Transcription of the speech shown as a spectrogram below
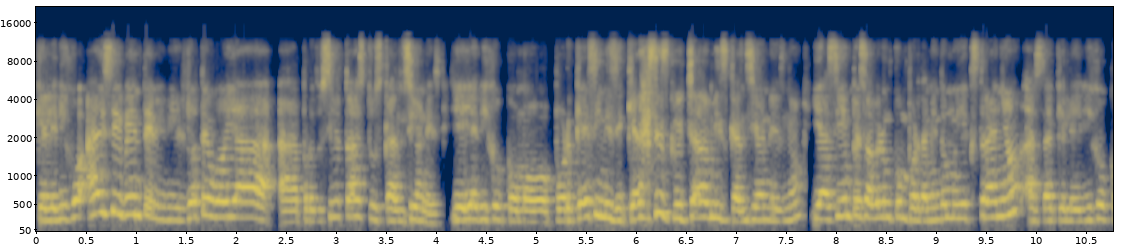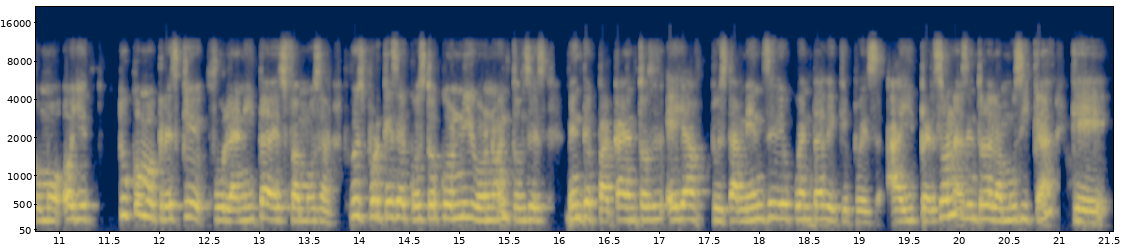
que le dijo, ay, sí, vente vivir, yo te voy a, a producir todas tus canciones. Y ella dijo como, ¿por qué si ni siquiera has escuchado mis canciones, no? Y así empezó a ver un comportamiento muy extraño hasta que le dijo como, oye, ¿tú cómo crees que fulanita es famosa? Pues porque se acostó conmigo, ¿no? Entonces, vente para acá. Entonces, ella pues también se dio cuenta de que pues hay personas dentro de la música que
